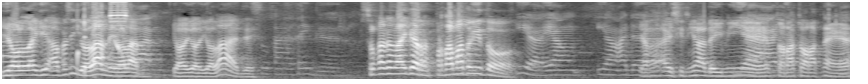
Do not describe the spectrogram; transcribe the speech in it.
Yol lagi apa sih? Yolan, Yolan. Yolan. Yol, Yol, Yol aja. Sulcata Tiger. Sulcata Tiger, pertama tuh itu. Iya, yang yang ada Yang IC-nya ada ininya Iya, ya, ada- corak-coraknya ya.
